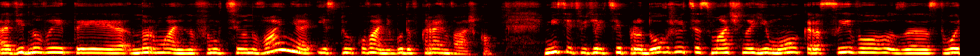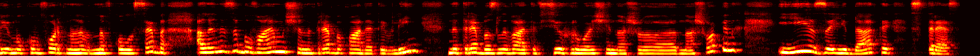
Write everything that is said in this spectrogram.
е, відновити нормальне функціонування і спілкування буде вкрай важко. Місяць у тільці продовжується, смачно їмо, красиво створюємо комфорт навколо себе, але не забуваємо, що не треба падати в лінь, не треба зливати всі гроші на, на шопінг і заїдати стрес.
